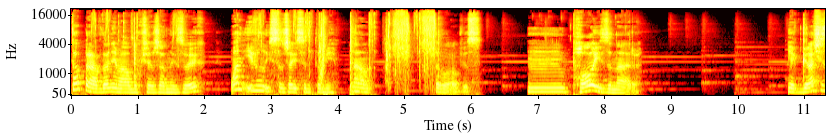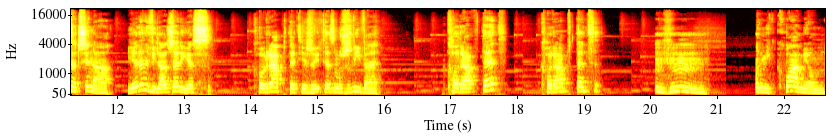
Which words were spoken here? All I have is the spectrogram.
to prawda, nie ma obok się żadnych złych. One evil is adjacent to me. No, to było obvious. Mm, poisoner. Jak gra się zaczyna Jeden villager jest corrupted, jeżeli to jest możliwe. Corrupted? Corrupted? Mhm. Oni kłamią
